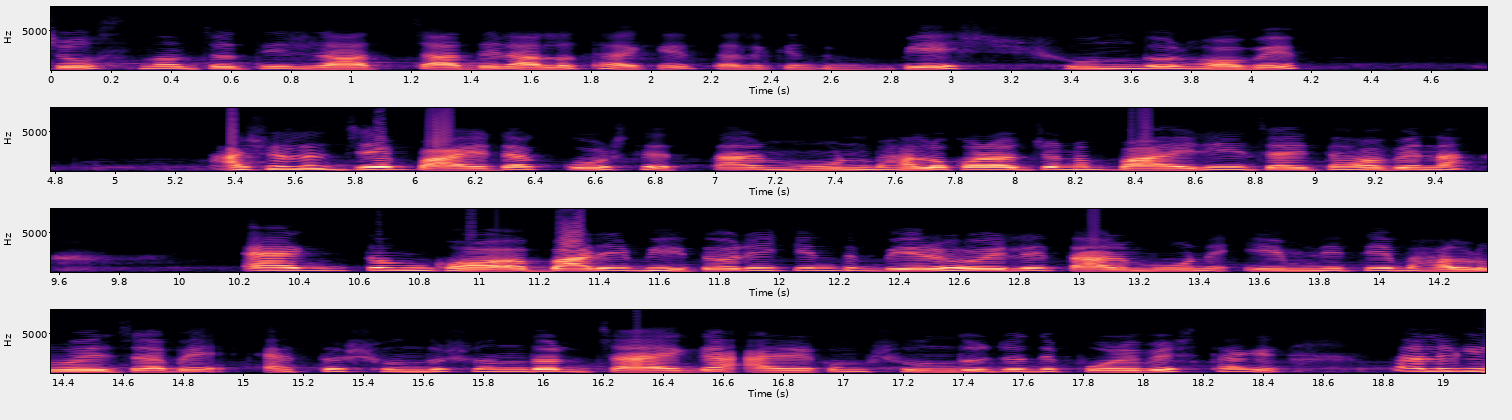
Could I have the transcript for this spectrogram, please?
জ্যোৎস্না যদি রাত চাঁদের আলো থাকে, তাহলে কিন্তু বেশ সুন্দর হবে। আসলে যে বাড়িটা করছে, তার মন ভালো করার জন্য বাইরেই যাইতে হবে না। একদম বাড়ির ভিতরেই কিন্তু বের হইলে তার মন এমনিতেই ভালো হয়ে যাবে। এত সুন্দর সুন্দর জায়গা আর এরকম সুন্দর যদি পরিবেশ থাকে, তাহলে কি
